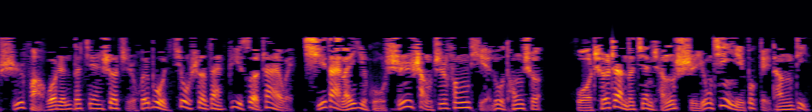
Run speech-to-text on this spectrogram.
时，法国人的建设指挥部就设在碧色寨尾，其带来一股时尚之风。铁路通车。火车站的建成使用进一步给当地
